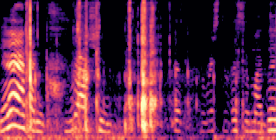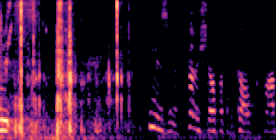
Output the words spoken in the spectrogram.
Yeah, if I can crush and the, the rest of this in my boots. I'm just gonna finish it off with the golf club.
